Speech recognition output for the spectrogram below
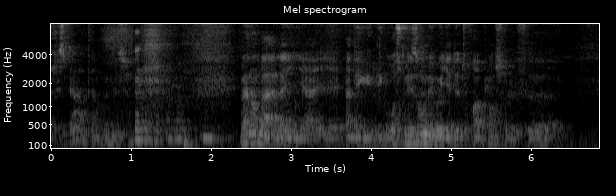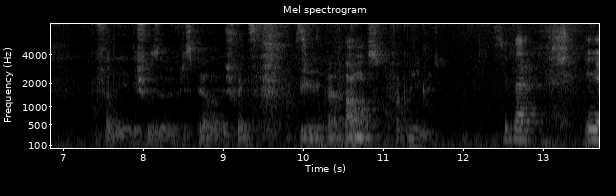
J'espère à terme, oui, bien sûr. ouais, non, bah, là, il n'y a, a, pas des, des, grosses maisons, mais oui, il y a deux, trois plans sur le feu euh, pour faire des, des choses, j'espère, chouettes et parlantes, enfin communicantes. Super. Et,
